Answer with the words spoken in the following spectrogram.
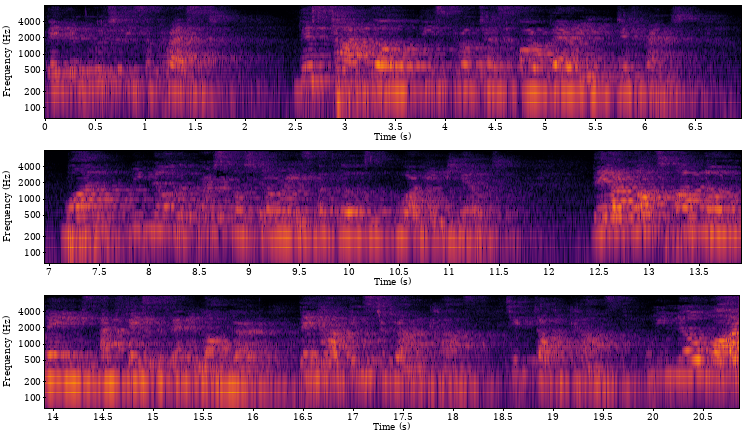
They've been brutally suppressed. This time, though, these protests are very different. One, we know the personal stories of those who are being killed. They are not unknown names and faces any longer. They have Instagram accounts. TikTok accounts. We know why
